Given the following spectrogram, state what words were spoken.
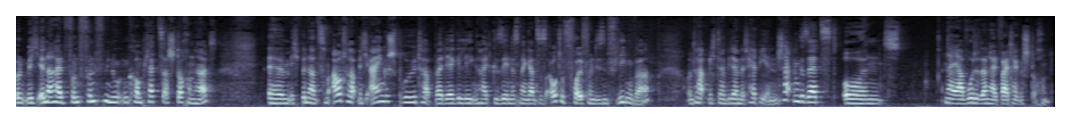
und mich innerhalb von fünf Minuten komplett zerstochen hat. Ähm, ich bin dann zum Auto, habe mich eingesprüht, habe bei der Gelegenheit gesehen, dass mein ganzes Auto voll von diesen Fliegen war und habe mich dann wieder mit Happy in den Schatten gesetzt und naja, wurde dann halt weitergestochen.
